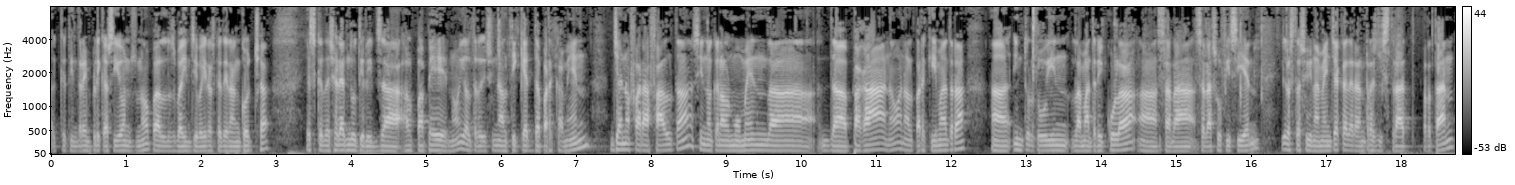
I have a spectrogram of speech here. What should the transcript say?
eh, que tindrà implicacions no, pels veïns i veïnes que tenen cotxe, és que deixarem d'utilitzar el paper no, i el tradicional tiquet d'aparcament, ja no farà falta, sinó que en el moment de, de pagar no, en el parquímetre, eh, introduint la matrícula eh, serà, serà suficient i l'estacionament ja quedarà enregistrat. Per tant,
